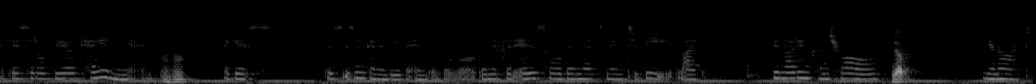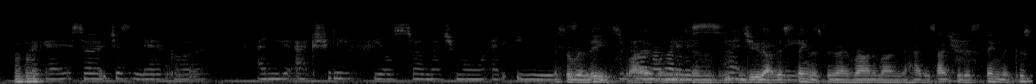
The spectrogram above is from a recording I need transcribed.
i guess it'll be okay in the end. Hmm i guess this isn't going to be the end of the world and if it is well then that's meant to be like you're not in control Yep. you're not Mhm. okay so just let it go and you actually feel so much more at ease It's a release, Oh right? my when God, you can you can do that. This thing that's been going round and round in your head. It's actually this thing that because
